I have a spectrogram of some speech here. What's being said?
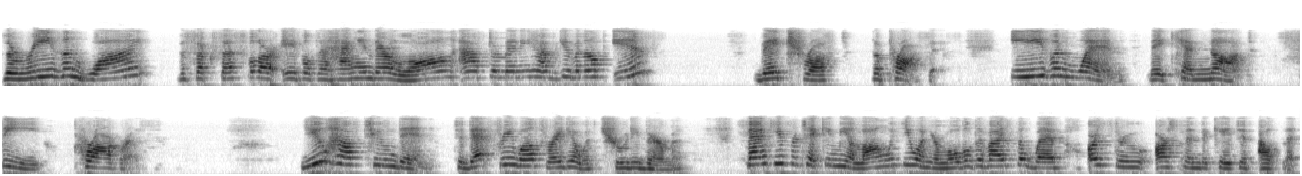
the reason why the successful are able to hang in there long after many have given up is they trust the process, even when they cannot see progress. You have tuned in to Debt Free Wealth Radio with Trudy Beerman. Thank you for taking me along with you on your mobile device, the web, or through our syndicated outlets.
